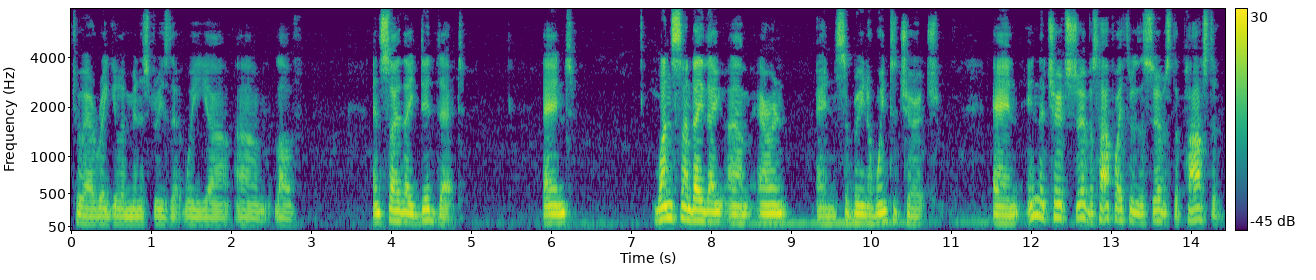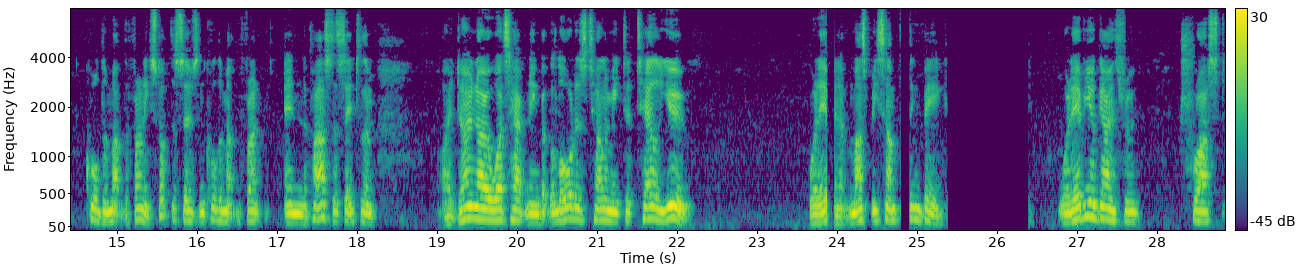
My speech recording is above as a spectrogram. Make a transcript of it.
to our regular ministries that we uh, um, love. And so they did that. And one Sunday, they um, Aaron and Sabrina went to church. And in the church service, halfway through the service, the pastor called them up the front. He stopped the service and called them up the front. And the pastor said to them, I don't know what's happening, but the Lord is telling me to tell you whatever, and it must be something big. Whatever you're going through, trust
